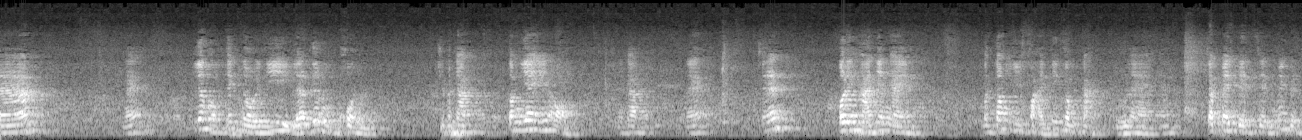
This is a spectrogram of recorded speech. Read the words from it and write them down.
น้ำนะเรื่องของเทคโนโลยีและเรื่องของคนใช่ไหมครับต้องแยกให้ออกนะครับนะฉะนั้น บริหารยังไง มันต้องมีฝ่ายที่กำกับดูแลนะจะเป็นเบ็ดเสร็จไม่เบ็ด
